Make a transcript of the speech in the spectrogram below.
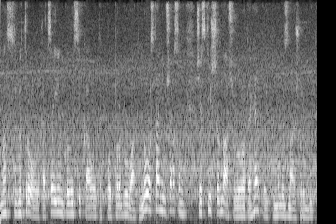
в нас метрових, а це інколи цікаво так попробувати. Ну, останнім часом частіше в наші ворота гепають, тому не знаю, що робити.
